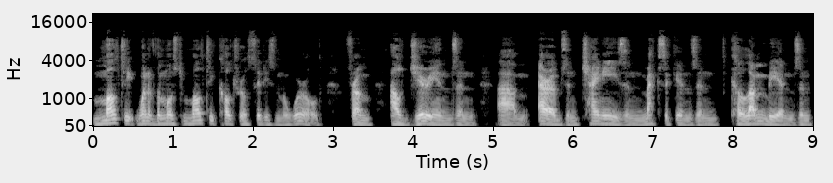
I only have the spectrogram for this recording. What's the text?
multi one of the most multicultural cities in the world from Algerians and um, Arabs and Chinese and Mexicans and Colombians and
